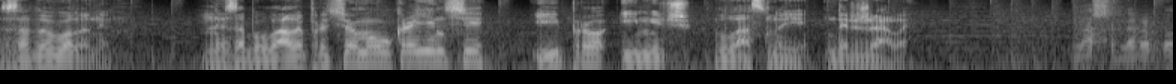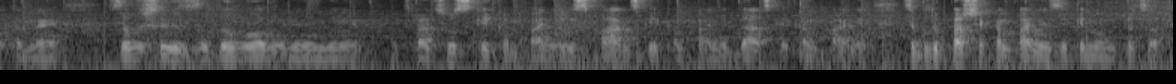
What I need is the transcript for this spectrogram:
задоволеним. Не забували при цьому українці і про імідж власної держави. Нашими роботами залишились задоволені французькі компанії, іспанські компанії, датські компанії. Це були перші компанії, з якими ми працювали,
